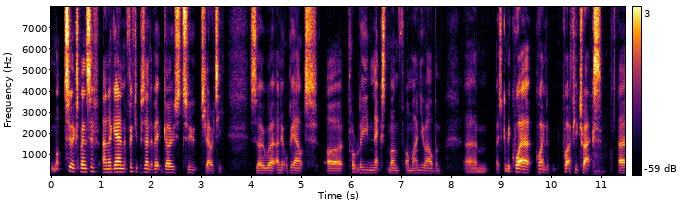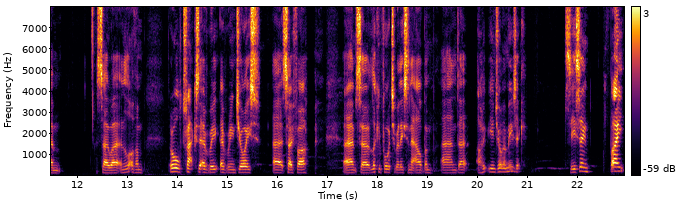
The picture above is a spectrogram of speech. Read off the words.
not too expensive, and again, 50% of it goes to charity. So, uh, and it will be out probably next month on my new album. Um, it's going to be quite a quite quite a few tracks. Um, so, and a lot of them are all tracks that everybody everybody enjoys so far. Um, so looking forward to releasing that album and uh, I hope you enjoy my music. See you soon. Bye.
